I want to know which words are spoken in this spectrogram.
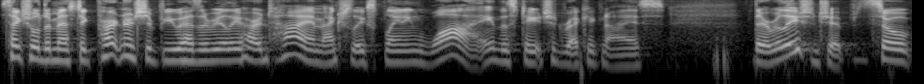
sexual domestic partnership view has a really hard time actually explaining why the state should recognize their relationship. So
